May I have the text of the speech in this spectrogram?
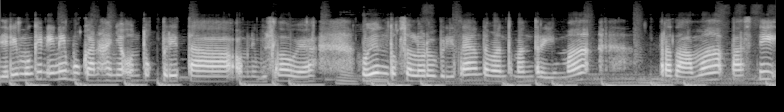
jadi mungkin ini bukan hanya untuk berita Omnibus Law ya. Oke. Mungkin untuk seluruh berita yang teman-teman terima, pertama pasti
